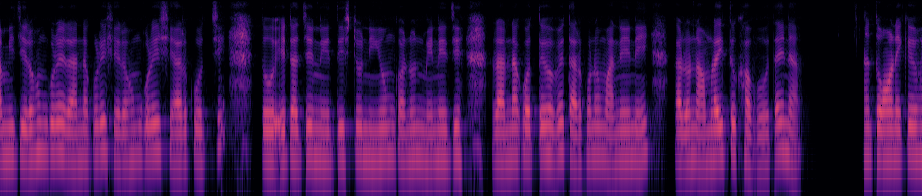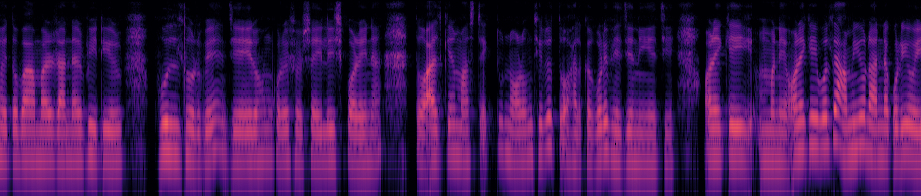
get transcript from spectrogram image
আমি যেরকম করে রান্না করি সেরকম করেই শেয়ার করছি। তো এটা যে নির্দিষ্ট নিয়ম কানুন মেনে যে রান্না করতে হবে, তার কোনো মানে নেই। কারণ আমরাই তো খাব, তাই না? তো অনেকে হয়তো বা আমার রান্নার ভিডিও ভুল ধরবে যে এরকম করে সর্ষে ইলিশ করে না। তো আজকের মাছটা একটু নরম ছিল, তো হালকা করে ভেজে নিয়েছি। অনেকেই মানে অনেকেই বলতে আমিও রান্না করি ওই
